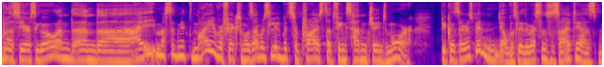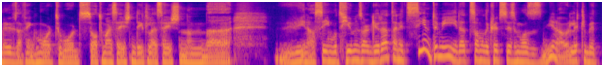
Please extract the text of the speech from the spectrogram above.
plus years ago, and and uh, I must admit my reflection was I was a little bit surprised that things hadn't changed more because there has been obviously the rest of society has moved I think more towards automation, digitalization, and uh, you know, seeing what humans are good at. And it seemed to me that some of the criticism was, you know, a little bit,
